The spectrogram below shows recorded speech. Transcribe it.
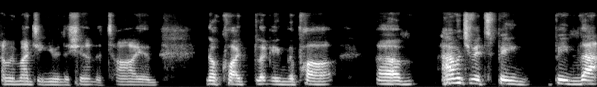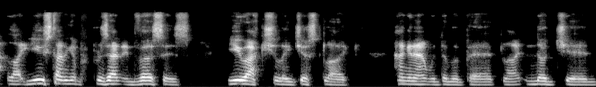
I'm imagining you in the shirt and the tie and not quite looking the part. Um, how much of it's been been that like you standing up presenting versus you actually just like hanging out with them a bit, like nudging,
